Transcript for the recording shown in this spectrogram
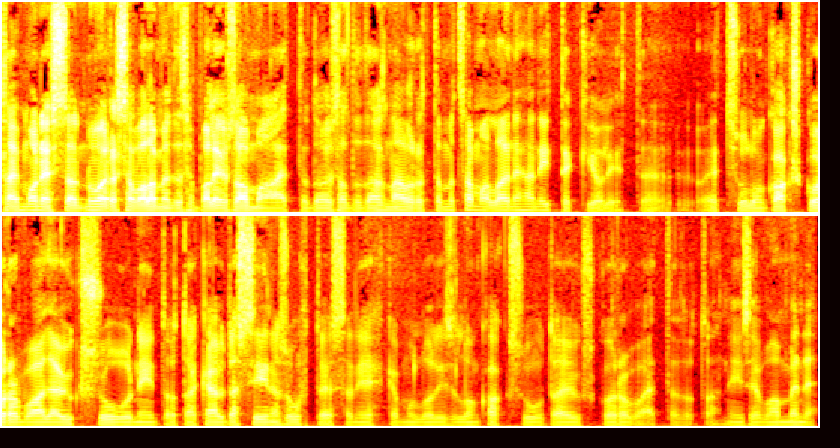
tai monessa nuoressa valmentajassa paljon samaa, että toisaalta taas naurattaa, mutta samanlainenhan itsekin oli, että, että sulla on kaksi korvaa ja yksi suu, niin tota, käytä siinä suhteessa, niin ehkä mulla oli silloin kaksi suuta ja yksi korva, että tota, niin se vaan menee.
